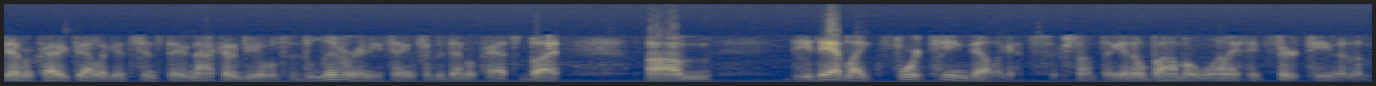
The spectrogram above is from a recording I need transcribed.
Democratic delegates since they're not going to be able to deliver anything for the Democrats, but um, they had like 14 delegates or something, and Obama won I think 13 of them.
